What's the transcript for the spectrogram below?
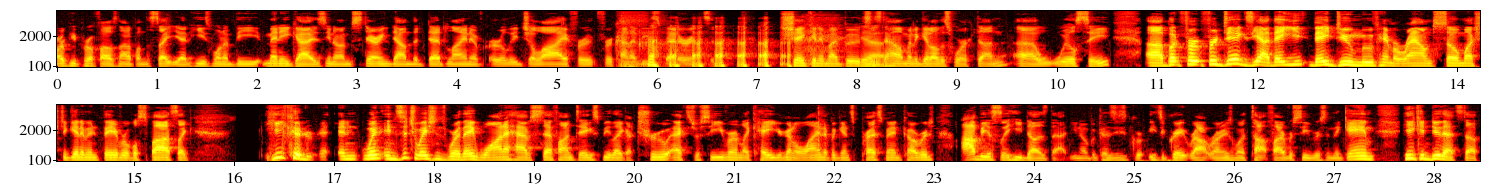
RP profile is not up on the site yet. He's one of the many guys. You know, I'm staring down the deadline of early July for for kind of these veterans and shaking in my boots as to how I'm going to get all this work done. Uh, we'll see. Uh, but for for Diggs, yeah, they they do move him around so much to get him in favorable spots. Like he could, and when in situations where they want to have Stefon Diggs be like a true X receiver and like, hey, you're going to line up against press man coverage. Obviously, he does that, you know, because he's he's a great route runner. He's one of the top five receivers in the game. He can do that stuff.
